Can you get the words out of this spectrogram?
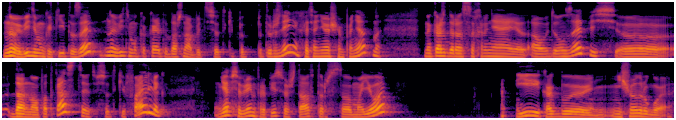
Ну, видимо, какие-то за... Ну, видимо, какая-то должна быть все-таки подтверждение, хотя не очень понятно. Но каждый раз сохраняя аудиозапись э, данного подкаста, это все-таки файлик, я все время прописываю, что авторство мое, и как бы ничего другое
